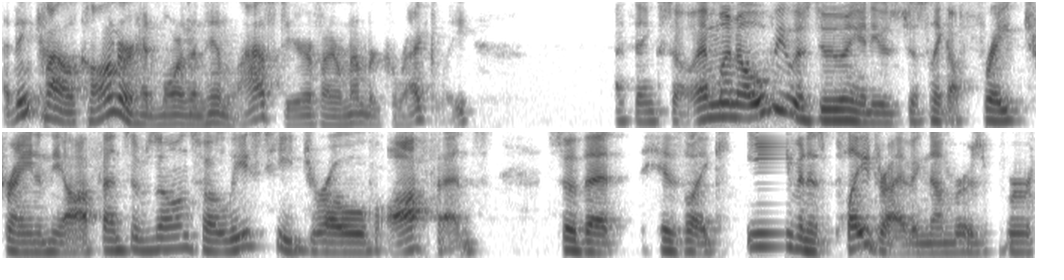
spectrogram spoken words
I think Kyle Connor had more than him last year, if I remember correctly. I think so. And when Ovi was doing it, he was just like a freight train in the offensive zone. So at least he drove offense so that his like even his play driving numbers were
